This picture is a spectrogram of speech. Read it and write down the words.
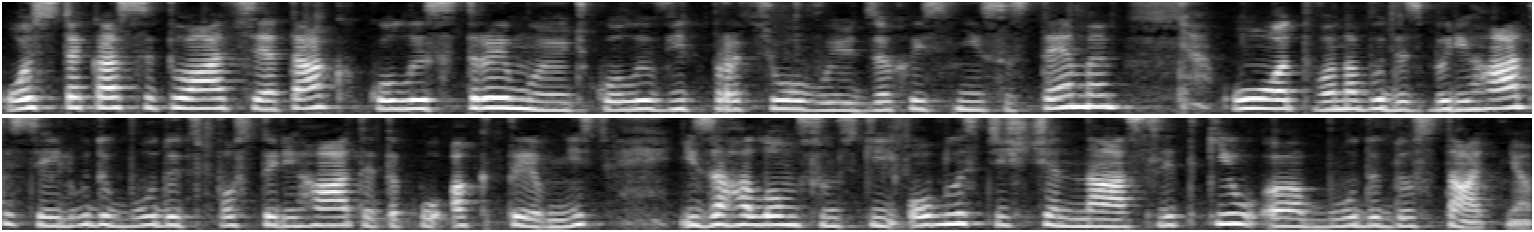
Ось така ситуація, так, коли стримують, коли відпрацьовують захисні системи, от вона буде зберігатися, і люди будуть спостерігати таку активність. І загалом в Сумській області ще наслідків е, буде достатньо.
